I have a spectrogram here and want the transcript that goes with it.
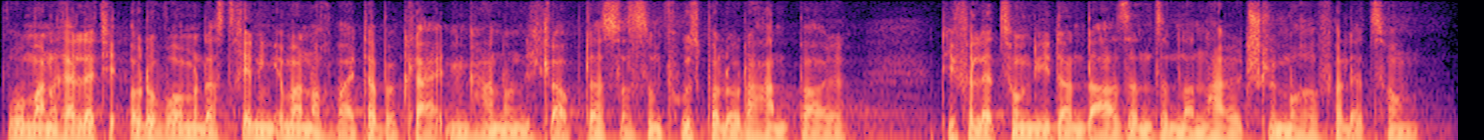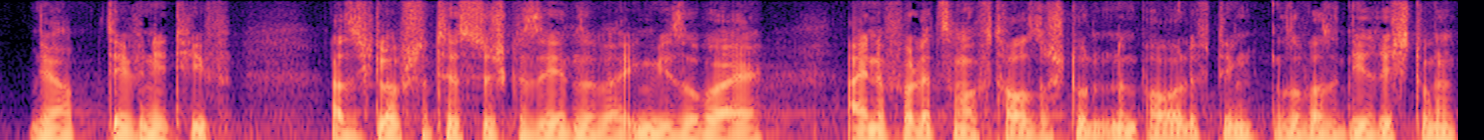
wo man relativ oder wo man das Training immer noch weiter begleiten kann. Und ich glaube, dass das im Fußball oder Handball die Verletzungen, die dann da sind, sind dann halt schlimmere Verletzungen. Ja, definitiv. Also ich glaube, statistisch gesehen sind wir irgendwie so bei eine Verletzung auf 1000 Stunden im Powerlifting, sowas in die Richtung.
